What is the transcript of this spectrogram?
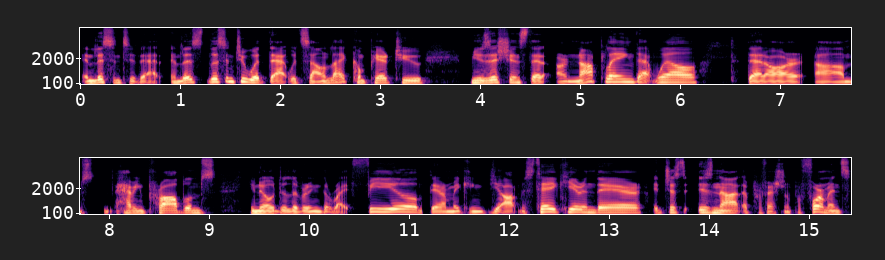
and listen to that and lis- listen to what that would sound like compared to musicians that are not playing that well, that are um, having problems, you know, delivering the right feel. They are making the odd mistake here and there. It just is not a professional performance.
